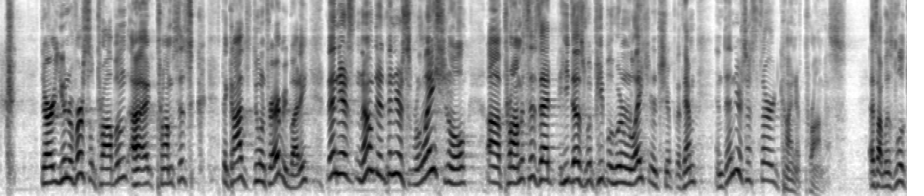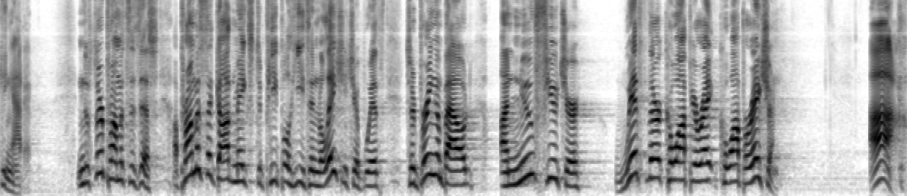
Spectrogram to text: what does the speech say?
there are universal problems, uh, promises that God's doing for everybody. Then there's, no, then there's relational uh, promises that he does with people who are in relationship with him. And then there's a third kind of promise as I was looking at it. And the third promise is this a promise that God makes to people he's in relationship with to bring about a new future with their cooperate, cooperation. Ah,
